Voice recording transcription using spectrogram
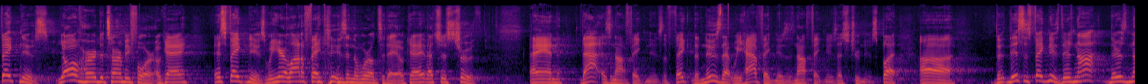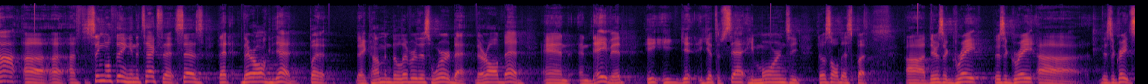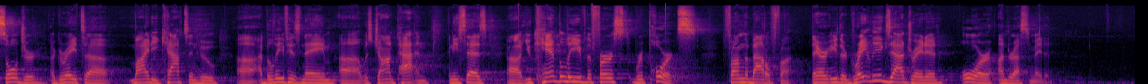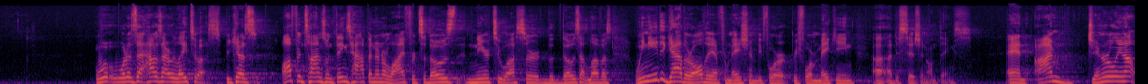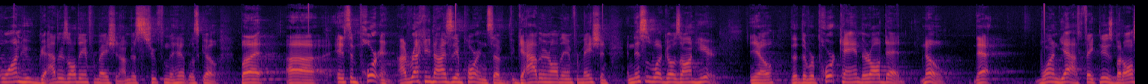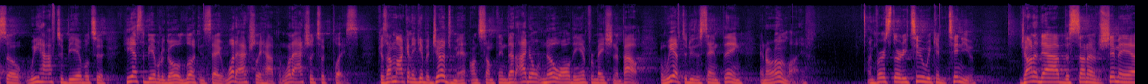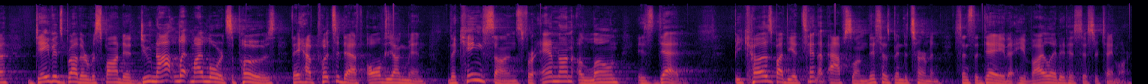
Fake news. Y'all have heard the term before, okay? It's fake news. We hear a lot of fake news in the world today, okay? That's just truth. And that is not fake news. The, fake, the news that we have fake news is not fake news. That's true news. But uh, this is fake news. There's not, there's not a, a, a, single thing in the text that says that they're all dead, but they come and deliver this word that they're all dead. And, and David, he, he, get, he gets upset, he mourns, he does all this. But uh, there's a great, there's a great, uh, there's a great soldier, a great uh, mighty captain who uh, I believe his name uh, was John Patton. And he says, uh, You can't believe the first reports from the battlefront. They are either greatly exaggerated or underestimated. What does that, how does that relate to us? Because oftentimes when things happen in our life or to those near to us or those that love us, we need to gather all the information before, before making a, a decision on things. And I'm generally not one who gathers all the information. I'm just shoot from the hip, let's go. But uh, it's important. I recognize the importance of gathering all the information. And this is what goes on here. You know, the, the report came, they're all dead. No, that one, yeah, fake news, but also we have to be able to, he has to be able to go look and say, what actually happened? What actually took place? Because I'm not going to give a judgment on something that I don't know all the information about. And we have to do the same thing in our own life. In verse 32, we continue. Jonadab, the son of Shimeah, David's brother, responded, Do not let my lord suppose they have put to death all the young men, the king's sons, for Amnon alone is dead because by the intent of Absalom, this has been determined since the day that he violated his sister Tamar.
